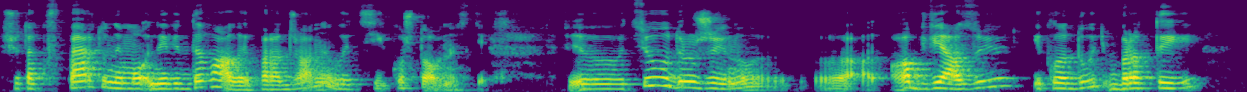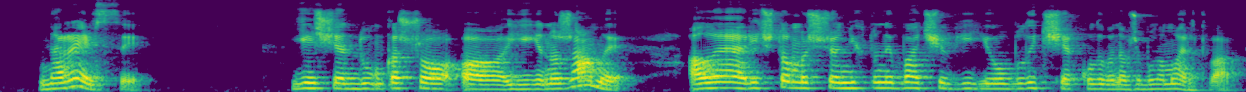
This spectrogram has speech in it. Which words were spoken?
що так вперто не, віддавали Параджанові ці коштовності. Е, Цю дружину обв'язують і кладуть брати на рельси. Є ще думка, що е, її ножами, але річ в тому, що ніхто не бачив її обличчя, коли вона вже була мертва.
